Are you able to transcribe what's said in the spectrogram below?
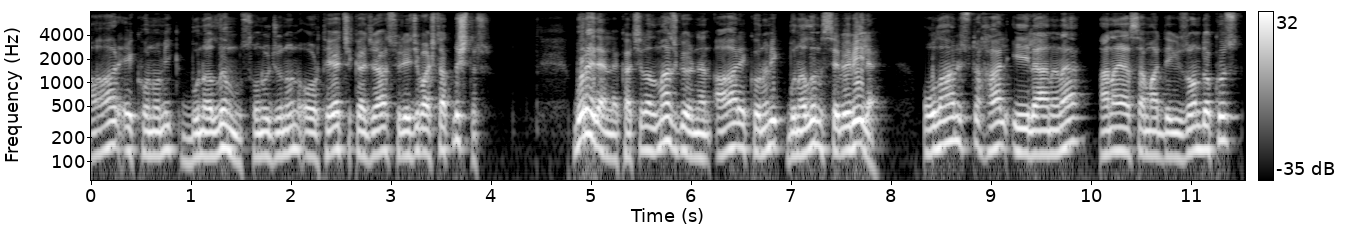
ağır ekonomik bunalım sonucunun ortaya çıkacağı süreci başlatmıştır. Bu nedenle kaçınılmaz görünen ağır ekonomik bunalım sebebiyle olağanüstü hal ilanına anayasa madde 119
